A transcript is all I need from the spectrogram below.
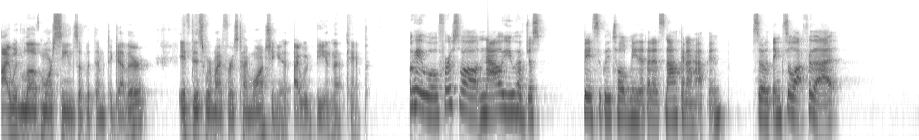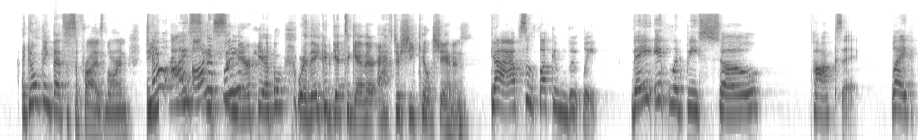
I would love more scenes of with them together. If this were my first time watching it, I would be in that camp. Okay, well, first of all, now you have just basically told me that, that it's not going to happen. So thanks a lot for that. I don't think that's a surprise, Lauren. Do no, you really I honestly scenario where they could get together after she killed Shannon. Yeah, absolutely. They it would be so toxic. Like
